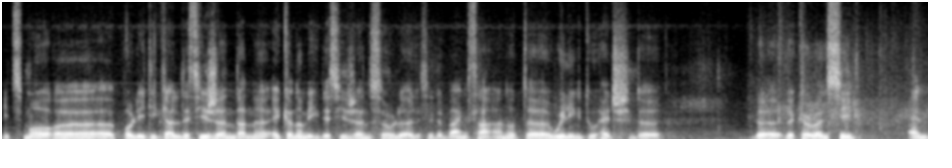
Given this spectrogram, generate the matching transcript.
it's more a political decision than an economic decision. So uh, let's say the banks are, are not uh, willing to hedge the, the the currency, and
